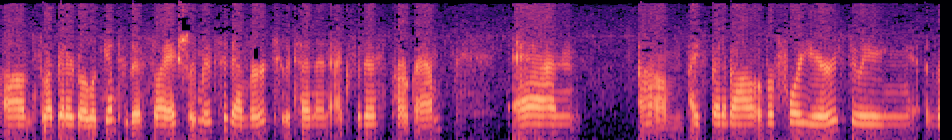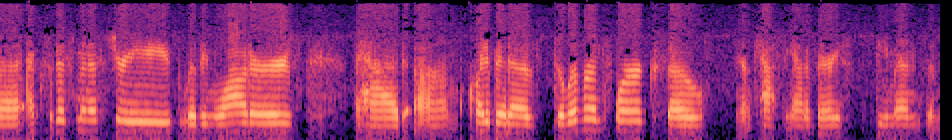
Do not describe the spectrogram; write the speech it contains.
Um, so I better go look into this. So I actually moved to Denver to attend an Exodus program, and um, I spent about over four years doing the Exodus ministry, Living Waters. I had um, quite a bit of deliverance work, so you know, casting out of various demons and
